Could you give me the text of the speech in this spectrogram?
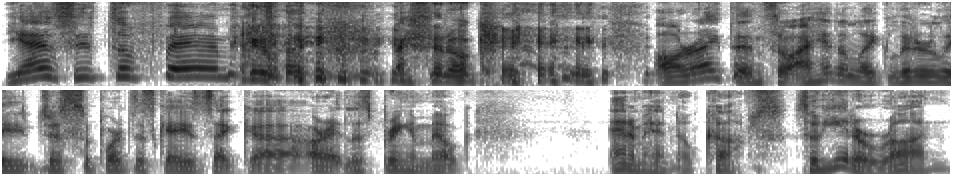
Yes, it's a fan. Like- I said, "Okay, all right then." So I had to like literally just support this guy. He's like, uh, "All right, let's bring him milk." Adam had no cups, so he had to run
